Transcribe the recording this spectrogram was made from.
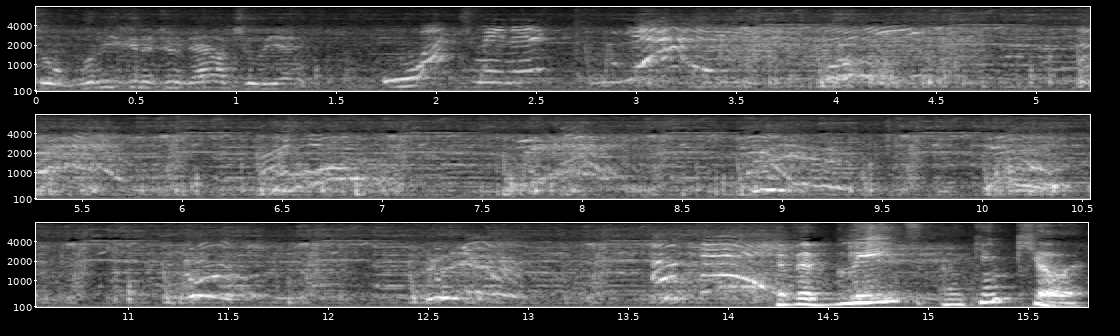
So what are you gonna do now, Juliet? Watch me, Nick. Yay! If it bleeds, I can kill it.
